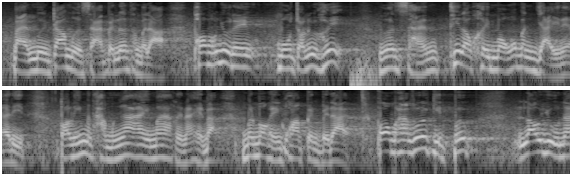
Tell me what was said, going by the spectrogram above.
8 0 0 0 0 9 0 0 0แสนเป็นเรื่องธรรมดาพอผมอยู่ในวงจรนี้เฮ้ยเงินแสนที่เราเคยมองว่ามันใหญ่ในอดีต ตอนนี้มันทำง่ายมากเลยนะเห็นปะมันมองเห็นความเป็นไปได้พอมาทำธุรกิจปุ๊บเราอยู่ใน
